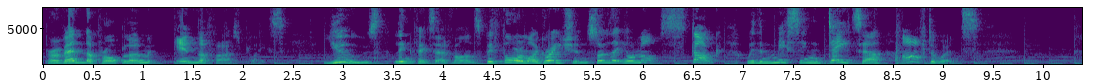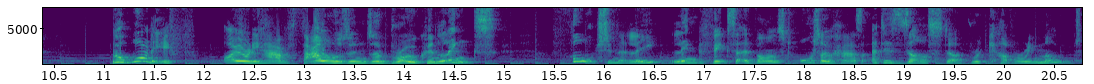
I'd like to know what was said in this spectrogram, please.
prevent the problem in the first place. Use Link Fixer Advanced before a migration so that you're not stuck with missing data afterwards. But what if I already have thousands of broken links? Fortunately, Link Fixer Advanced also has a disaster recovery mode.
